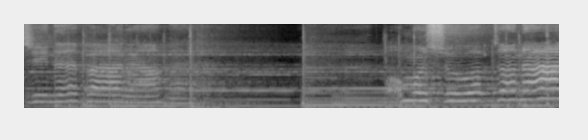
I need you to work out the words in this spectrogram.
당신의 바람에 머물 수 없던 나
